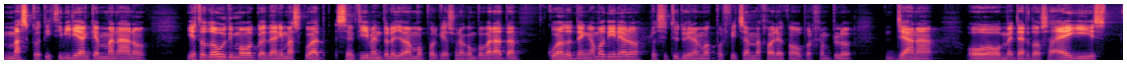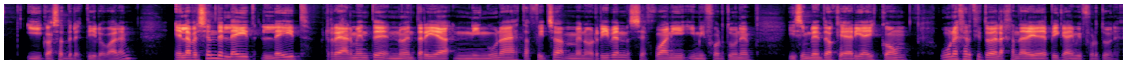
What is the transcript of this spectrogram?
Mascot y Civilian, que es Manano. Y estos dos últimos huecos de Anima Squad sencillamente lo llevamos porque es una compo barata. Cuando tengamos dinero, lo sustituiremos por fichas mejores, como por ejemplo Jana o meter dos a X y cosas del estilo, ¿vale? En la versión de Late, Late realmente no entraría ninguna de estas fichas, menos Riven, Sejuani y Mi Fortune, y simplemente os quedaríais con un ejército de legendaria épica y Mi Fortune.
